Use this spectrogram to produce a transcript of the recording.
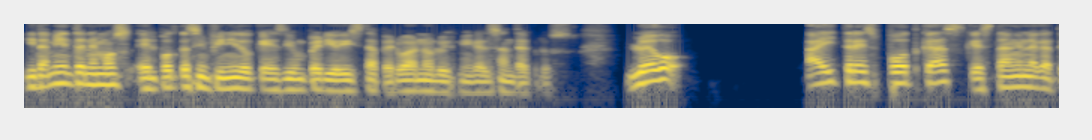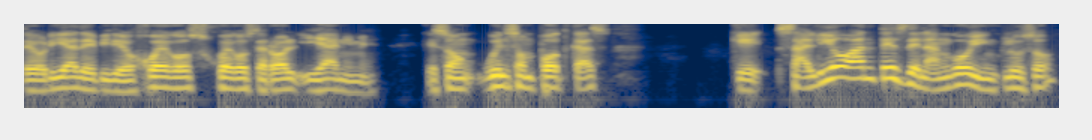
Y también tenemos el podcast infinito que es de un periodista peruano, Luis Miguel Santa Cruz. Luego, hay tres podcasts que están en la categoría de videojuegos, juegos de rol y anime, que son Wilson Podcast, que salió antes de Langoy incluso,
